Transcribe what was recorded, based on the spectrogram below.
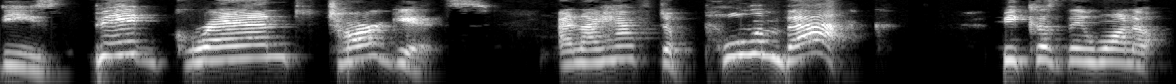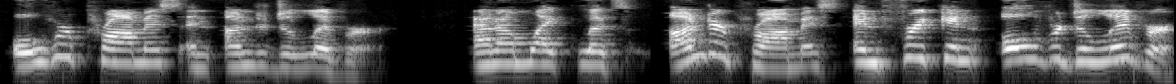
these big grand targets and I have to pull them back because they want to overpromise and underdeliver. And I'm like, let's underpromise and freaking overdeliver.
